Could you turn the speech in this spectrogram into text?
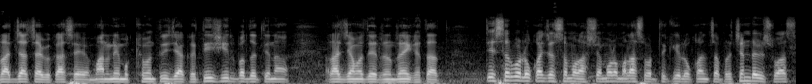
राज्याचा विकास आहे. माननीय मुख्यमंत्री ज्या गतिशील पद्धतीनं राज्यामध्ये निर्णय घेतात ते सर्व लोकांच्या समोर असल्यामुळं मला असं वाटतं की लोकांचा प्रचंड विश्वास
